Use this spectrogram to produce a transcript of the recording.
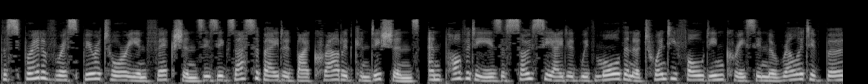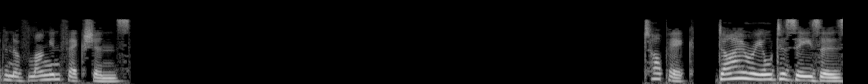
The spread of respiratory infections is exacerbated by crowded conditions, and poverty is associated with more than a 20-fold increase in the relative burden of lung infections. Diarrheal diseases.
